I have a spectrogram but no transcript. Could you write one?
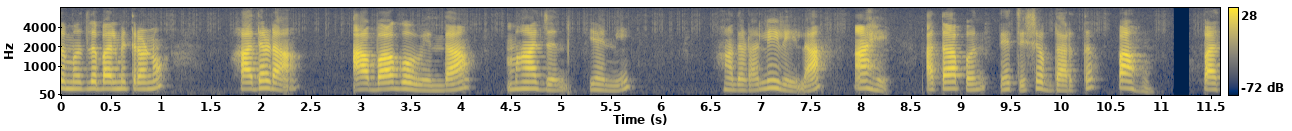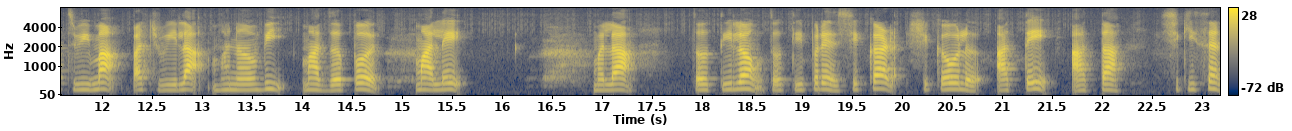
समजलं बालमित्रांनो? हा धडा आबा गोविंदा महाजन यांनी हा धडा लिहिलेला आहे. आता आपण याचे शब्दार्थ पाहू. पाचवी मा पाचवीला म्हणवी माझं पद. माले मला चौथी लंग चौथीपर्यंत शिकाड शिकवलं. आते आता शिकीसन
